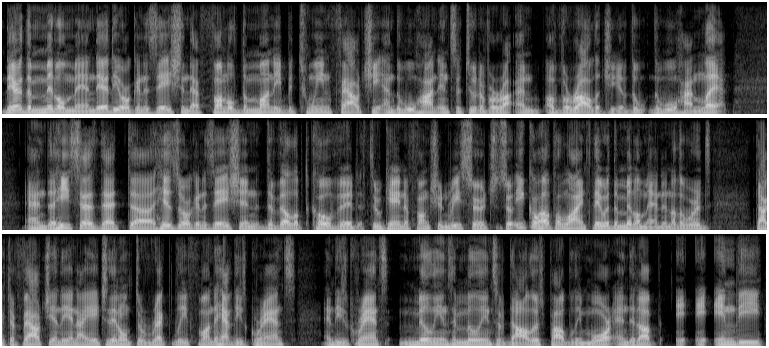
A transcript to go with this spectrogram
they're the middleman. They're the organization that funneled the money between Fauci and the Wuhan Institute of, Viro- of Virology, of the, the Wuhan lab. And uh, he says that uh, his organization developed COVID through gain of function research. So EcoHealth Alliance, they were the middleman. In other words, Dr. Fauci and the NIH, they don't directly fund. They have these grants, and these grants, millions and millions of dollars, probably more, ended up in, in the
